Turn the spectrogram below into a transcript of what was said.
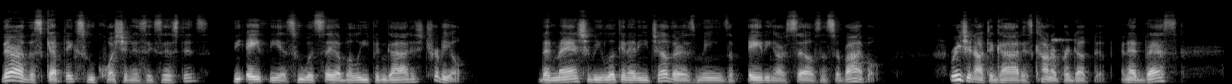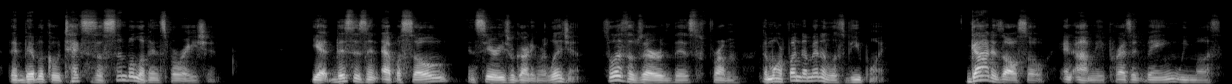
there are the skeptics who question his existence, the atheists who would say a belief in God is trivial, that man should be looking at each other as means of aiding ourselves in survival. Reaching out to God is counterproductive, and at best, that biblical text is a symbol of inspiration. Yet this is an episode and series regarding religion, so let's observe this from the more fundamentalist viewpoint. God is also an omnipresent being we must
